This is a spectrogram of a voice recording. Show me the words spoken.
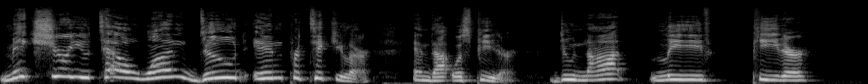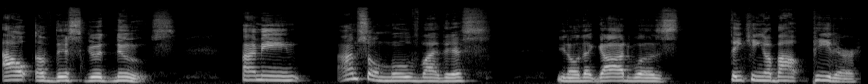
make sure you tell one dude in particular. And that was Peter. Do not leave Peter out of this good news. I mean, I'm so moved by this, you know, that God was thinking about Peter,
